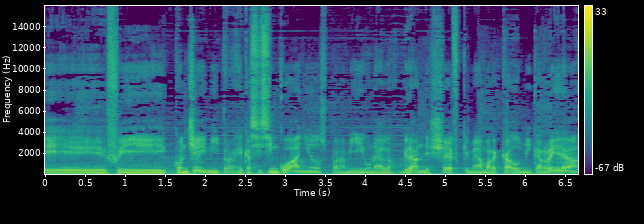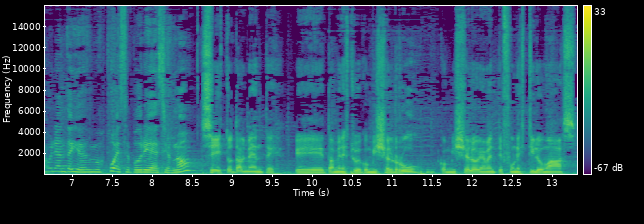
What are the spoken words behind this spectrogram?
Eh, fui con Jamie, trabajé casi cinco años. Para mí, uno de los grandes chefs que me ha marcado en mi carrera. Un antes y después, se podría decir, ¿no? Sí, totalmente. Eh, también estuve con Michelle Roux. Con Michelle obviamente fue un estilo más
